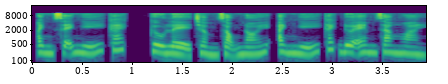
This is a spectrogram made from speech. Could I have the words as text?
Anh sẽ nghĩ cách, cựu lệ trầm giọng nói, anh nghĩ cách đưa em ra ngoài.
